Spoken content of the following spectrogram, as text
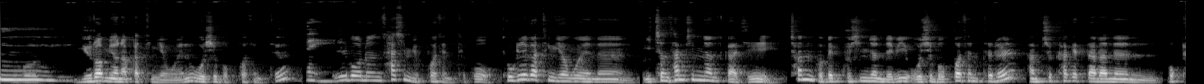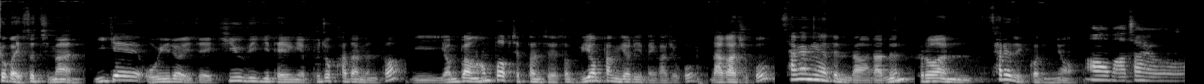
음, 유럽연합 같은 경우에는 55%, 네. 일본은 46%고 독일 같은 경우에는 2030년까지 1990년 대비 55%를 감축하겠다라는 목표가 있었지만 이게 오히려 이제 기후 위기 대응에 부족하다면서 이 연방 헌법재판소에서 위헌 판결이 내가지고 나가지고 상향해야 된다라는 그러한 사례도 있거든요. 어, 맞아요.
